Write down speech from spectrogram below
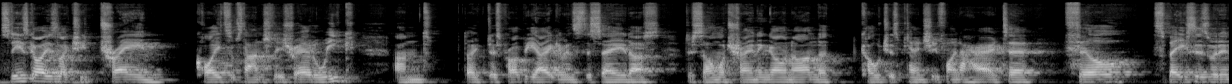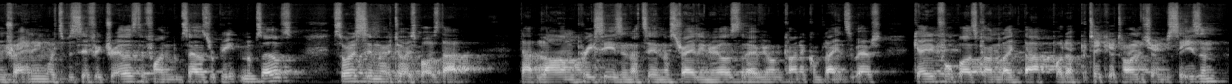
So these guys actually train quite substantially throughout a week, and like there's probably arguments to say that there's so much training going on that coaches potentially find it hard to fill spaces within training with specific drills. They find themselves repeating themselves. Sort of similar to I suppose that that long preseason that's in Australian rules that everyone kind of complains about. Gaelic football is kind of like that, but at particular times during the season,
